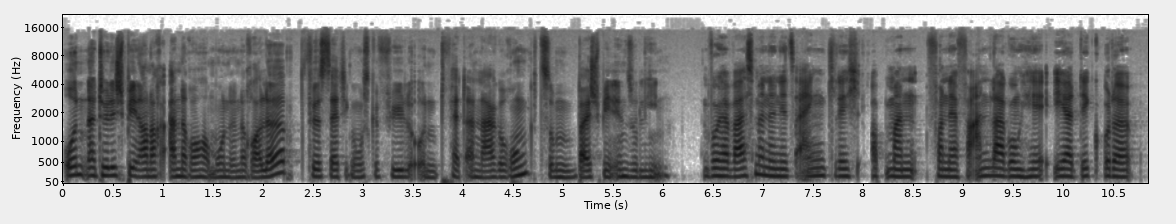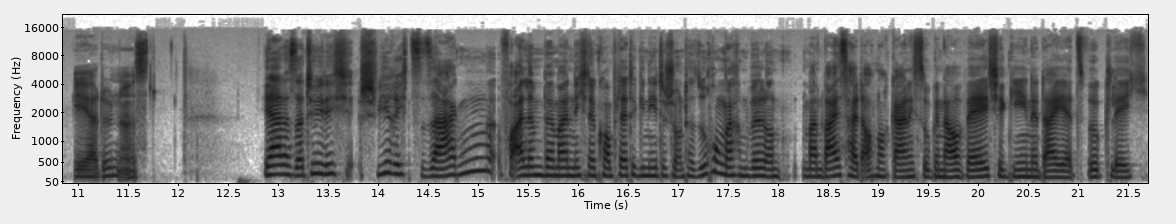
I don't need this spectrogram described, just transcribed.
Und natürlich spielen auch noch andere Hormone eine Rolle fürs Sättigungsgefühl und Fettanlagerung, zum Beispiel Insulin. Woher weiß man denn jetzt eigentlich, ob man von der Veranlagung her eher dick oder eher dünn ist? Ja, das ist natürlich schwierig zu sagen, vor allem wenn man nicht eine komplette genetische Untersuchung machen will und man weiß halt auch noch gar nicht so genau, welche Gene da jetzt wirklich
